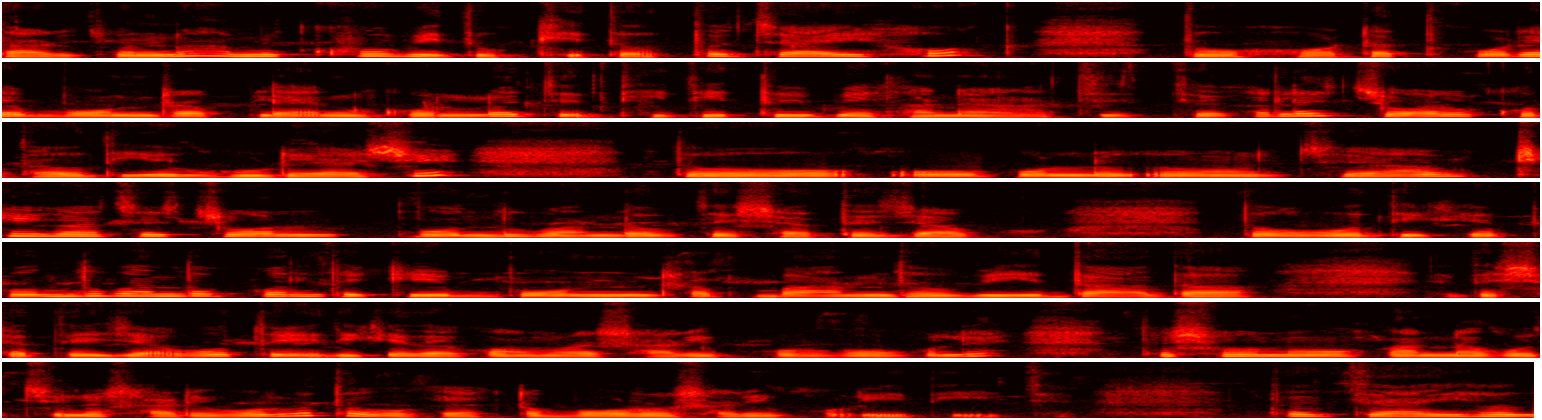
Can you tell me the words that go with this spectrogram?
তার জন্য আমি খুবই দুঃখিত। তো যাই হোক, তো হঠাৎ করে বোনরা প্ল্যান করল যে, দিদি, তুই এখানে আছিস যেখানে? চল কোথাও দিয়ে ঘুরে আসি। তো ও বলল যে আমি ঠিক আছে, চল বন্ধু বান্ধবদের সাথে যাব। তো ওদিকে বন্ধুবান্ধব বলতে কি, বোনরা, বান্ধবী, দাদা, এদের সাথে যাব। তো এদিকে দেখো আমরা শাড়ি পরবো বলে। তো সোনুও কান্না করছিল, শাড়ি পরবো তো, ওকে একটা বড় শাড়ি পরিয়ে দিয়েছে। তো যাই হোক,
